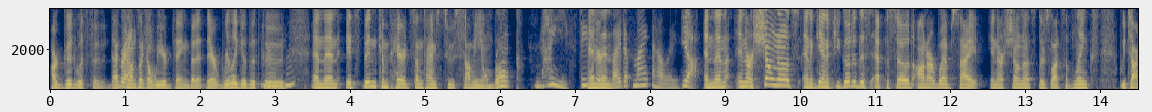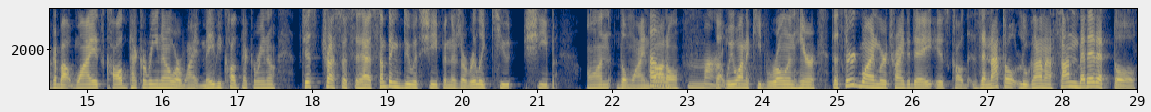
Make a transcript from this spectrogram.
are good with food that sounds like a weird thing but it, they're really good with food mm-hmm. and then it's been compared sometimes to sauvignon blanc Nice. These And are then- right up my alley. yeah, and then in our show notes, and again, if you go to this episode on our website, in our show notes, there's lots of links. We talk about why it's called pecorino or why it may be called pecorino. Just trust us, it has something to do with sheep, and there's a really cute sheep on the wine bottle. my. But we want to keep rolling here. The third wine we're trying today is called Zenato Lugana San Benedetto.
